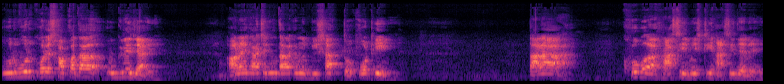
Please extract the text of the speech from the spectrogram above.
উড়বুর করে সব কথা উগরে যাই। অনেক আছে কিন্তু তারা কিন্তু বিষাক্ত, কঠিন। তারা খুব হাসি, মিষ্টি হাসি দেবে।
